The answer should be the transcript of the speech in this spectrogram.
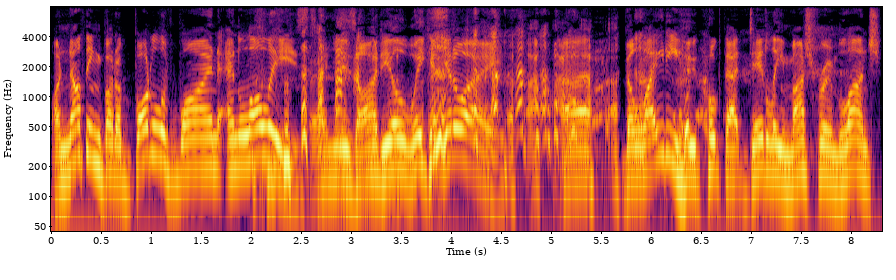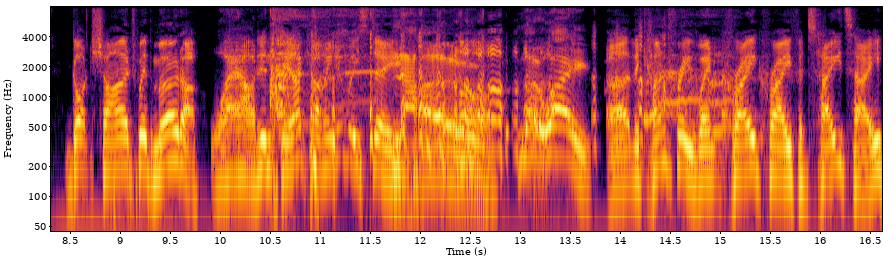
on nothing but a bottle of wine and lollies. Tanya's ideal weekend getaway. Uh, the lady who cooked that deadly mushroom lunch got charged with murder. Wow, didn't see that coming, did we, Steve? No. no way. Uh, the country went cray cray for Tay Tay.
